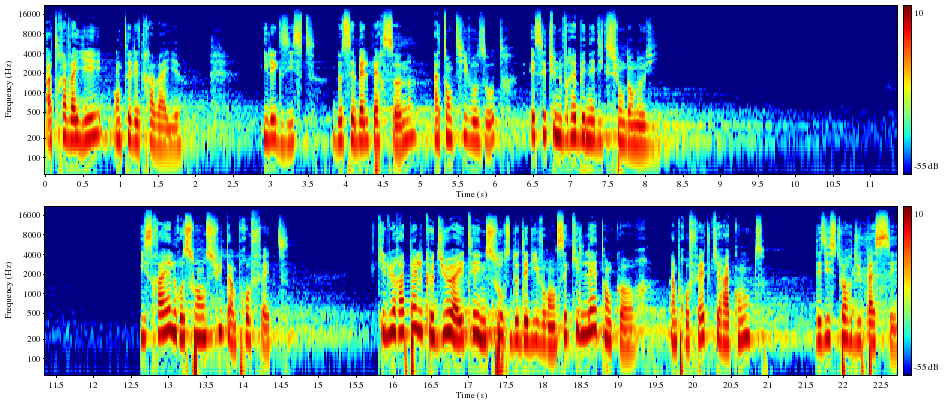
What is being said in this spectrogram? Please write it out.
à travailler en télétravail. Il existe de ces belles personnes, attentives aux autres, et c'est une vraie bénédiction dans nos vies. Israël reçoit ensuite un prophète qui lui rappelle que Dieu a été une source de délivrance et qu'il l'est encore un prophète qui raconte des histoires du passé.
